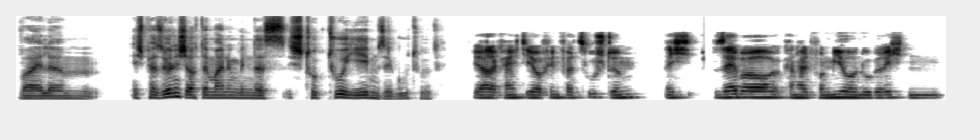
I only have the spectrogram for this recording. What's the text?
Weil ähm, ich persönlich auch der Meinung bin, dass Struktur jedem sehr gut tut. Ja, da kann ich dir auf jeden Fall zustimmen. Ich selber kann halt von mir nur berichten,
